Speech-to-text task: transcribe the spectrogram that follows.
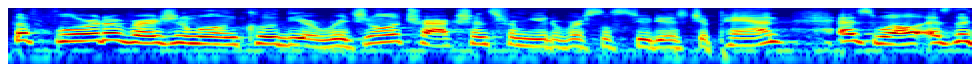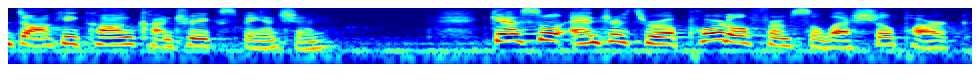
The Florida version will include the original attractions from Universal Studios Japan, as well as the Donkey Kong Country expansion. Guests will enter through a portal from Celestial Park.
